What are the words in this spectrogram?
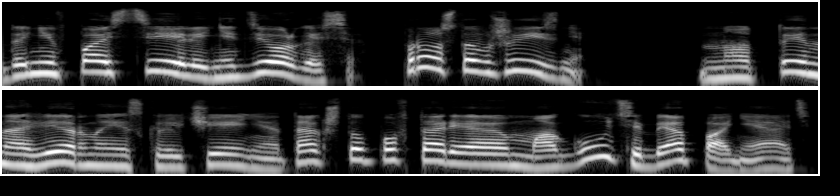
Да не в постели, не дергайся, просто в жизни. Но ты, наверное, исключение, так что, повторяю, могу тебя понять.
